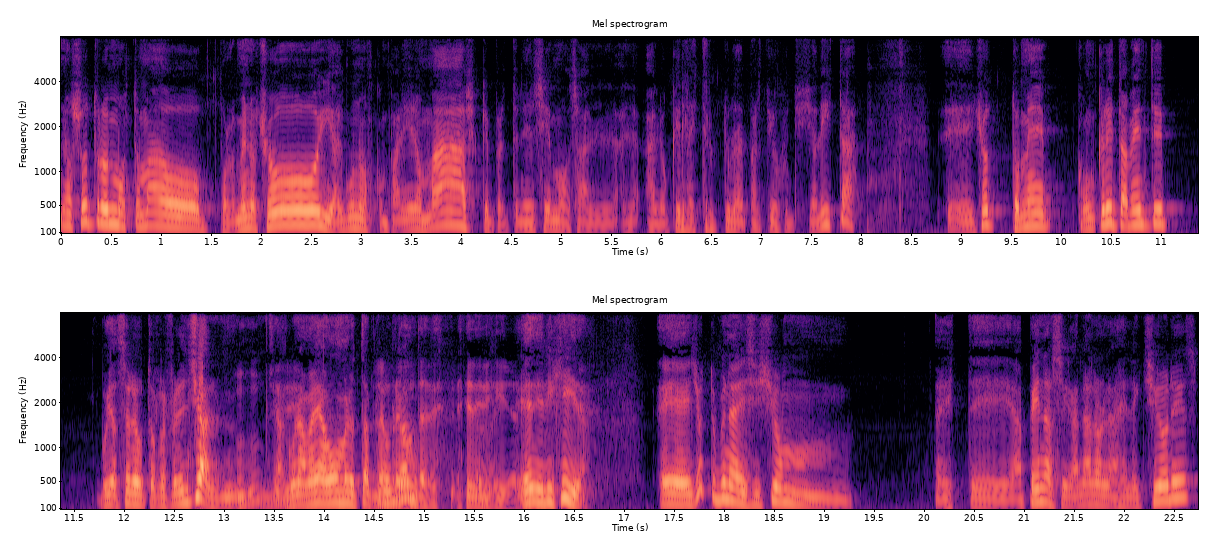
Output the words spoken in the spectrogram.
nosotros hemos tomado, por lo menos yo y algunos compañeros más que pertenecemos al, a lo que es la estructura del Partido Justicialista, yo tomé concretamente voy a ser autorreferencial. de alguna manera vos me lo estás preguntando. La pregunta es dirigida. Es dirigida. Eh, yo tomé una decisión este, apenas se ganaron las elecciones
